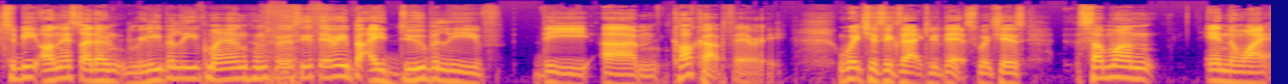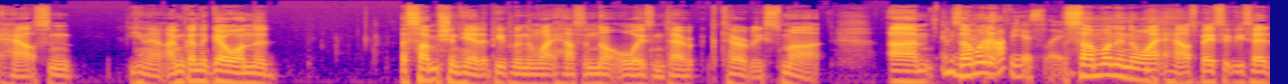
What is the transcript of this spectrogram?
to be honest, I don't really believe my own conspiracy theory, but I do believe the um, cock up theory, which is exactly this, which is someone in the White House, and you know, I'm going to go on the assumption here that people in the White House are not always ter- terribly smart. Um, I mean, someone, obviously. someone in the White House basically said,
